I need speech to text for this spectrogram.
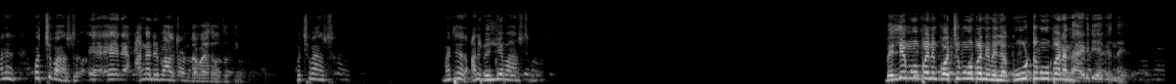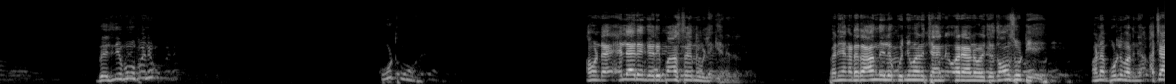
അല്ല കൊച്ചു പാസ്റ്റർ അങ്ങനെ ഒരു പാസ്റ്റർ ഉണ്ടോ വേദോത്തത്തിൽ കൊച്ചു പാസ്റ്റർ. മറ്റേ അത് വലിയ പാസ്റ്റർ. വലിയ മൂപ്പനും കൊച്ചു മൂപ്പനും ഇല്ല കൂട്ടുമൂപ്പൻ. എന്നാ എഴുതിയേക്കുന്നത് വലിയ മൂപ്പനും കൂട്ടുമൂപ്പൻ അതുകൊണ്ട് എല്ലാരും കയറി പാസ്റ്റർ എന്ന് വിളിക്കരുത്. പിന്നെ ഞങ്ങളുടെ റാന്നിലെ കുഞ്ഞുമനച്ചാൻ ഒരാൾ വിളിച്ചു തോസൂട്ടിയെ ഉടനെ പുള്ളി പറഞ്ഞു അച്ഛാ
